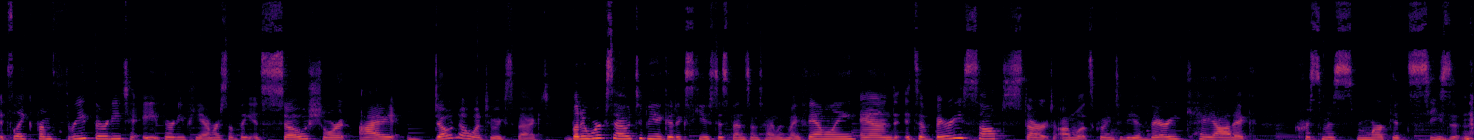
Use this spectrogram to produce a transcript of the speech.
it's like from 3.30 to 8.30 p.m. or something. It's so short. I don't know what to expect, but it works out to be a good excuse to spend some time with my family. And it's a very soft start on what's going to be a very chaotic Christmas market season.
